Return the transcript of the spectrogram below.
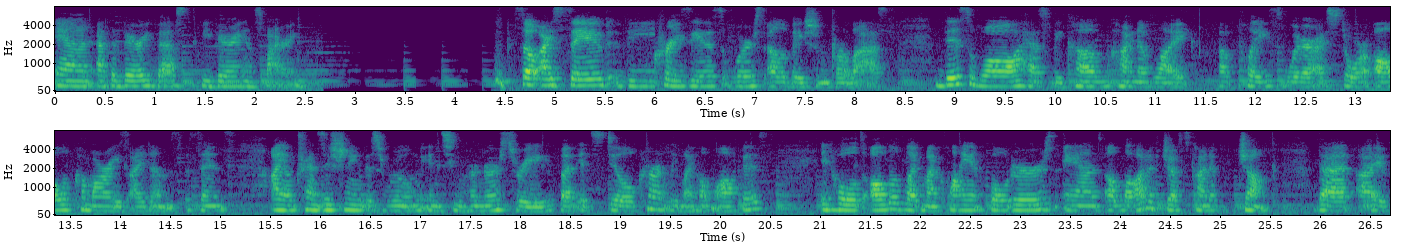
and at the very best be very inspiring. So I saved the craziest, worst elevation for last. This wall has become kind of like a place where I store all of Kamari's items since I am transitioning this room into her nursery, but it's still currently my home office. It holds all of like my client folders and a lot of just kind of junk that I've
